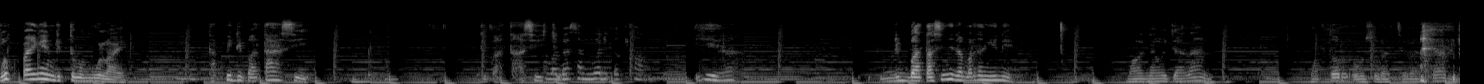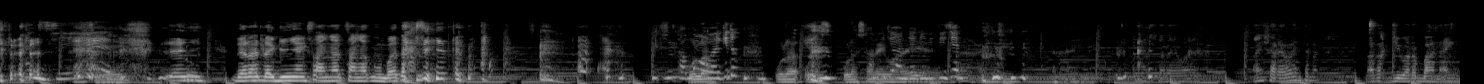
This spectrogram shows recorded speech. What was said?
gue pengen gitu memulai. Tapi dibatasi dibatasi kebebasan gue dikekang. Iya. Dibatasinya dalam artian gini. Mau nyawa jalan motor oh surat-suratan. Anjir. Eh, Anjing, darah daging yang sangat sangat membatasi itu. Kamu Ulah. ngomong gitu? Ulah ulah ulah jangan jadi netizen. Ah. Tai. sarewa aing sarewa cenah anak jiwa rebahan aing.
